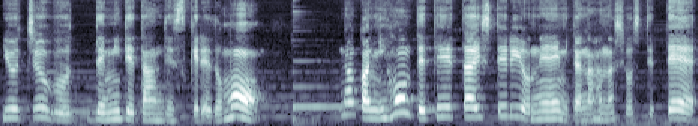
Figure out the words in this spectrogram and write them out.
YouTube で見てたんですけれどもなんか日本って停滞してるよねみたいな話をしてて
